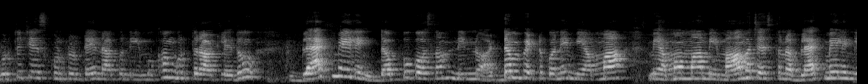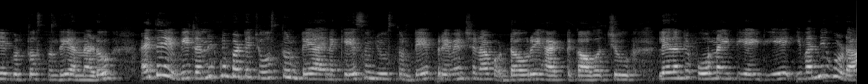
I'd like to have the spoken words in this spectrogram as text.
గుర్తు చేసుకుంటుంటే నాకు నీ ముఖం గుర్తు రావట్లేదు. బ్లాక్మెయిలింగ్ డబ్బు కోసం నిన్ను అడ్డం పెట్టుకొని మీ అమ్మ మీ అమ్మమ్మ మీ మామ చేస్తున్న బ్లాక్మెయిలింగే గుర్తొస్తుంది అన్నాడు. అయితే వీటన్నిటిని బట్టి చూస్తుంటే ఆయన కేసును చూస్తుంటే ప్రివెన్షన్ ఆఫ్ డౌరీ యాక్ట్ కావచ్చు లేదంటే ఫోర్ నైంటీ ఎయిట్ ఏ ఇవన్నీ కూడా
